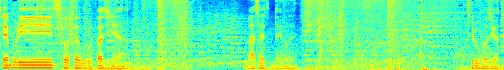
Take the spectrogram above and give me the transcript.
재물이 저닥으로 빠지냐. 맞아야 된다 이거는. 들어 거지 같네.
